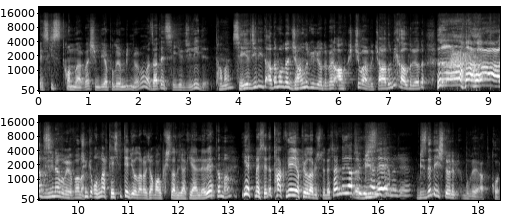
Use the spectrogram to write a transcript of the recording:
eski sitcomlarda şimdi yapılıyor mu bilmiyorum ama zaten seyirciliydi. Tamam. Seyirciliydi. Adam orada canlı gülüyordu. Böyle alkışçı vardı. Kağıdı bir kaldırıyordu. Dizine vuruyor falan. Çünkü onlar tespit ediyorlar hocam alkışlanacak yerleri. Tamam. Yetmese de takviye yapıyorlar üstüne. Sen de yap bir güzel bizde, hocaya. bizde de işte öyle bir- buraya at koy.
